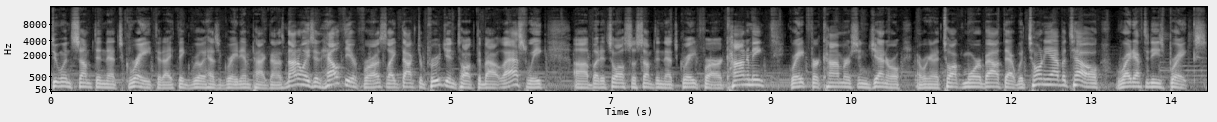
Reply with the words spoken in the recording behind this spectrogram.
doing something that's great. That I think really has a great impact on us. Not only is it healthier for us, like Dr. Prujan talked about last week, uh, but it's also something that's great for our economy, great for commerce in general. And we're going to talk more about that with Tony Abbatiello right after these breaks.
